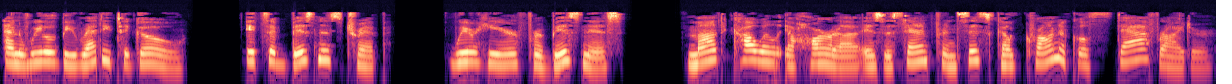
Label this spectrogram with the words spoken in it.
And we'll be ready to go. It's a business trip. We're here for business. Matt Kawahara is a San Francisco Chronicle staff writer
